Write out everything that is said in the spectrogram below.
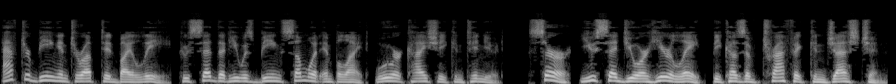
After being interrupted by Li, who said that he was being somewhat impolite, Wu Er-kaixi continued, Sir, you said you are here late because of traffic congestion.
